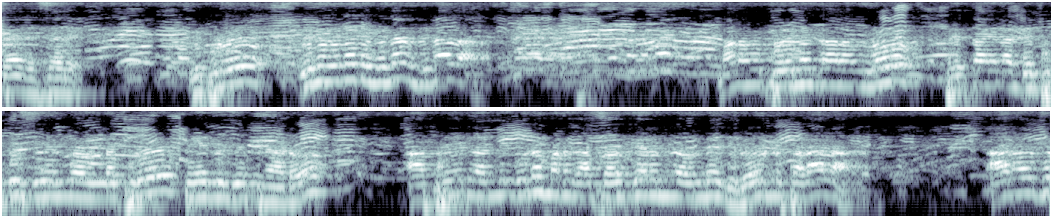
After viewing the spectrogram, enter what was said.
సరే సరే. ఇప్పుడు విను వినండి వినాలి వినాలా? మనం పోయిన కాలంలో పెద్ద ఆయన డిప్యూటీ సీఎం లో ఉన్నప్పుడు పేర్లు చెప్పినాడు. ఆ పేర్లు అన్ని కూడా మనకు అసౌకర్యంగా ఉండేది. రోడ్లు పడాలా? ఆ రోజు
